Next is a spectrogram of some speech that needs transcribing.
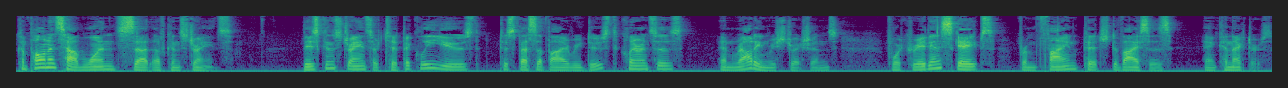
Components have one set of constraints. These constraints are typically used to specify reduced clearances and routing restrictions for creating escapes from fine pitch devices and connectors.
